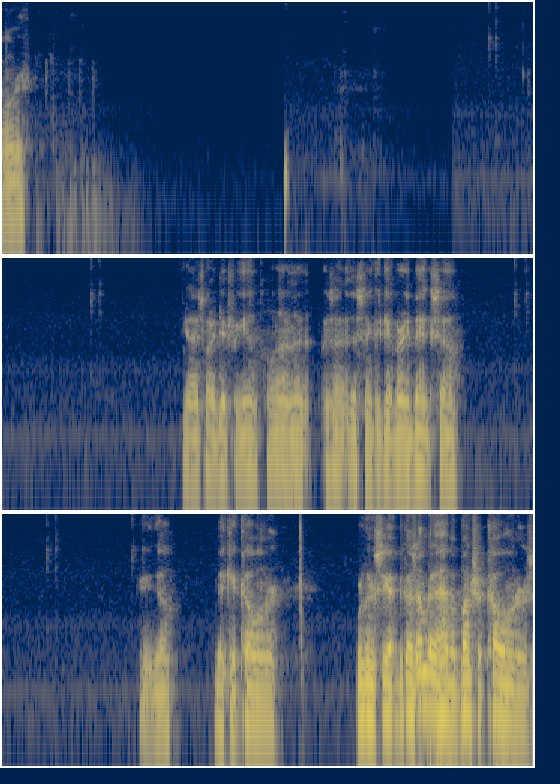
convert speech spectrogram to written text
Owner. Yeah, that's what I did for you. Hold on a minute, because this thing could get very big. So here you go. Make you a co-owner. We're going to see it because I'm going to have a bunch of co-owners.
